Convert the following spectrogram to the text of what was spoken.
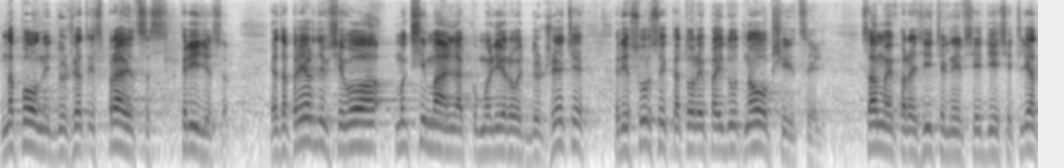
наполнить бюджет и справиться с кризисом. Это прежде всего максимально аккумулировать в бюджете ресурсы, которые пойдут на общие цели. Самые поразительные все 10 лет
